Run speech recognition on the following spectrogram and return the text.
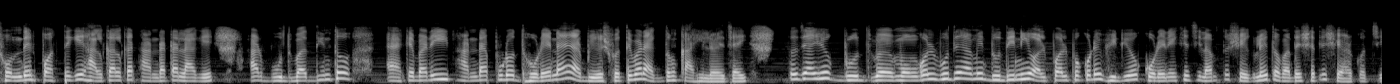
সন্ধ্যের পর থেকেই হালকা হালকা ঠান্ডাটা লাগে। আর বুধবার দিন তো একেবারেই ঠান্ডা পুরো ধরে নেয় আর বৃহস্পতিবার একদম কাহিল হয়ে যায়। তো যাই হোক, বুধ মঙ্গল বুধে আমি দুদিনই অল্প অল্প করে ভিডিও করে রেখেছিলাম। তো সেগুলোই তোমাদের সাথে শেয়ার করছি।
